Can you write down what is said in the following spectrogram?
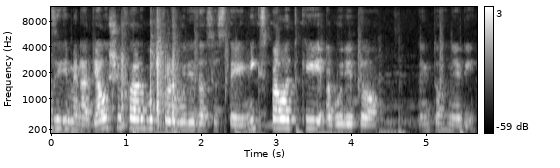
Teraz ideme na ďalšiu farbu, ktorá bude zase z tej NYX paletky a bude to tento hnedý.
